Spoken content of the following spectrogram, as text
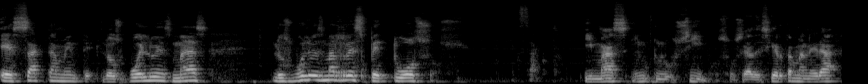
exactamente. Los vuelves más, los vuelves más respetuosos. Exacto. y más inclusivos. O sea, de cierta manera,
